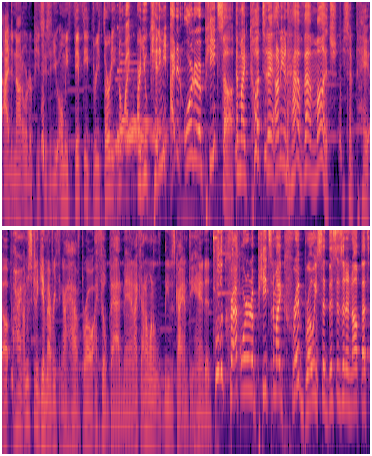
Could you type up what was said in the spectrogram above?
I did not order pizza. He said, you owe me 53.30. No, I, are you kidding me? I didn't order a pizza. And my cut today, I don't even have that much. He said, pay up. All right, I'm just gonna give him everything I have, bro. I feel bad, man. I, I don't want to leave this guy empty handed. Who the crap ordered a pizza to my crib, bro? He said, this isn't enough. That's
